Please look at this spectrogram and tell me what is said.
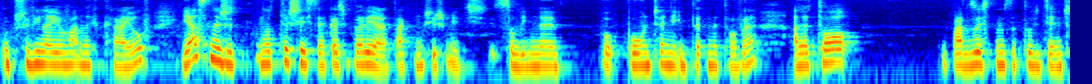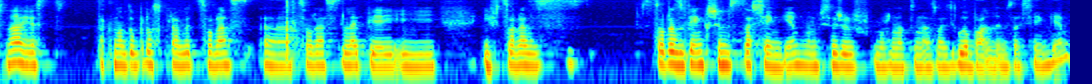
uprzywilejowanych krajów. Jasne, że no, też jest jakaś bariera, tak? Musisz mieć solidne po połączenie internetowe, ale to bardzo jestem za to wdzięczna. Jest tak na dobrą sprawę coraz, e, coraz lepiej i, i w coraz, coraz większym zasięgiem. No myślę, że już można to nazwać globalnym zasięgiem.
